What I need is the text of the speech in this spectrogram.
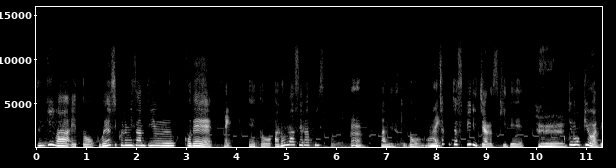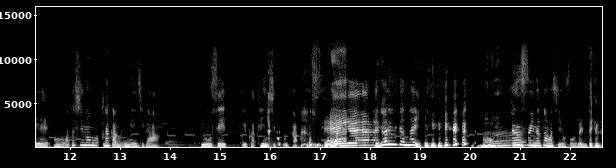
次は、えっ、と、小林くるみさんっていう子で、はい、えっ、と、アロマセラピストなんですけど、うん、めちゃくちゃスピリチュアル好きで、とてもピュアで、もう私の中のイメージが、妖精っていうか、天使というか、手軽がない純粋な魂の存在みたいな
